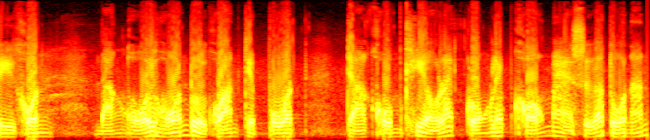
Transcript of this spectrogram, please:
สี่คน ดังโหยโหนด้วยความเจ็บปวด จากคมเขี้ยวและกรงเล็บของแม่เสือตัวนั้น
